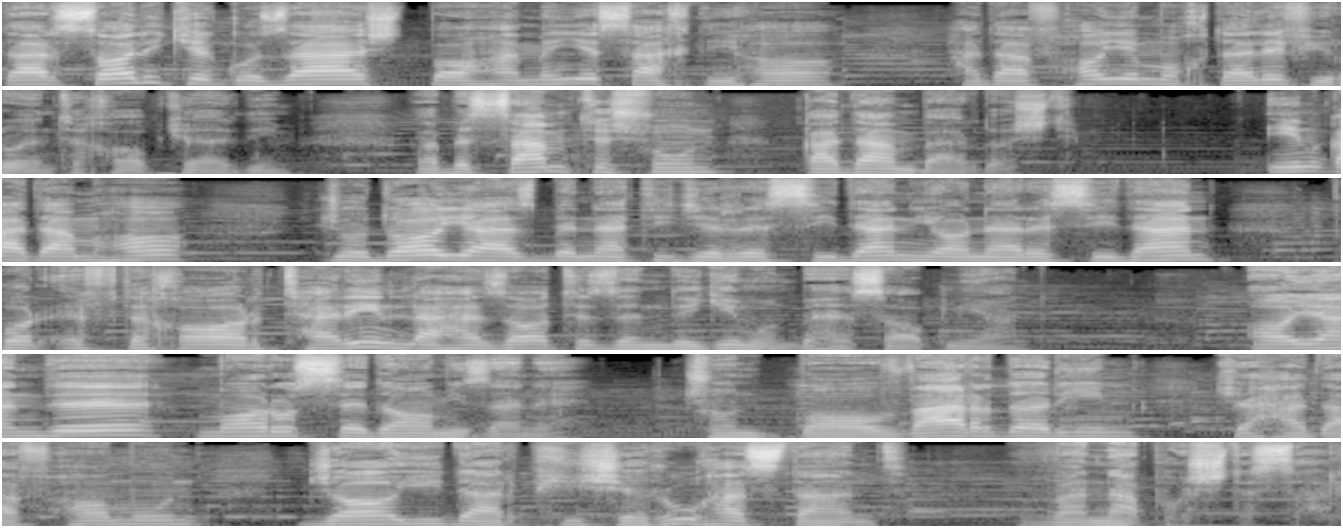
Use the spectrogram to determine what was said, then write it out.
در سالی که گذشت با همه سختی ها هدف های مختلفی رو انتخاب کردیم و به سمتشون قدم برداشتیم. این قدم ها جدای از به نتیجه رسیدن یا نرسیدن پر افتخارترین لحظات زندگیمون به حساب میان. آینده ما رو صدا می‌زنه چون باور داریم که هدف هامون جایی در پیش رو هستند و نه پشت سر.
